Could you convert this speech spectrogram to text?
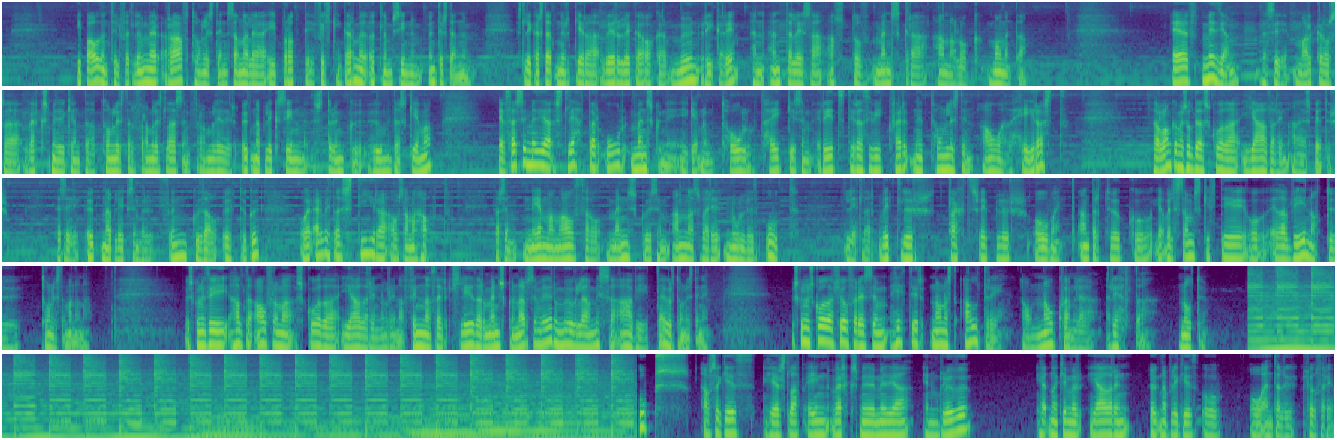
Í báðum tilfellum er ráftónlistin sannlega í brotti fylkingar með öllum sínum undirstefnum. Slikar stefnur gera veruleika okkar mun ríkari en endaleysa allt of mennskra analóg mómenta. Ef miðjan, þessi margrása verksmiðjukenda tónlistarframleysla sem framleiðir augnablík sín með ströngu hugmyndaskema, ef þessi miðja slettar úr mennskunni í gegnum tól og tæki sem rítstýra því hvernig tónlistin á að heyrast, þá langar mér svolítið að skoða jæðarinn aðeins betur. Þessi augnablík sem eru fönguð á upptöku og er erfitt að stýra á sama hátt þar sem nema má þá mennsku sem annars væri núluð út. Littlar villur, taktsveiplur, óvænt andartök og jável samskipti og eða vináttu tónlistamannana. Við skulum því halda áfram að skoða jæðarinn og reyna að finna þær hliðar mennskunar sem við erum mögulega að missa af í dægurtónlistinni. Við skulum skoða hljóðfæri sem hittir nánast aldrei á nákvæmlega rétta nótu. Úps, afsakið, hér slapp ein verksmiðu miðja innum glöfu. Hérna kemur jæðarinn, augnablikið og óendaleg hljóðfæri.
